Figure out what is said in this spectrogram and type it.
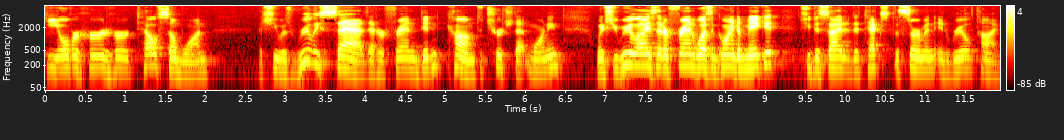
he overheard her tell someone that she was really sad that her friend didn't come to church that morning. When she realized that her friend wasn't going to make it, she decided to text the sermon in real time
